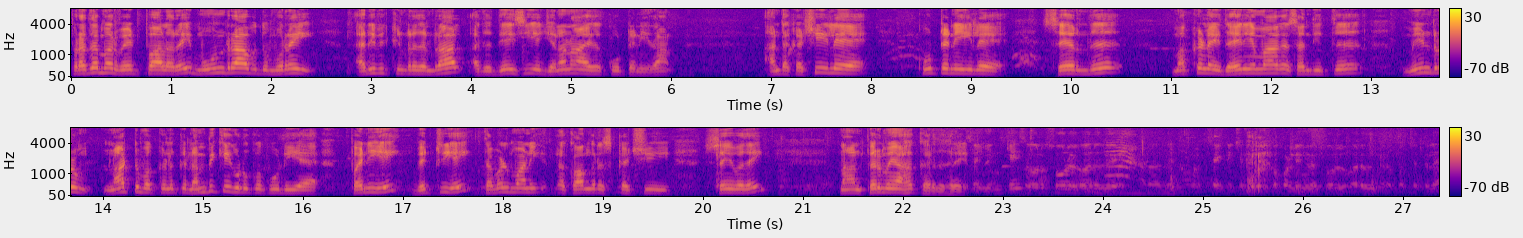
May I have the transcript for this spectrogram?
பிரதமர் வேட்பாளரை மூன்றாவது முறை அறிவிக்கின்றதென்றால் அது தேசிய ஜனநாயக கூட்டணி தான் அந்த கட்சியிலே கூட்டணியிலே சேர்ந்து மக்களை தைரியமாக சந்தித்து மீண்டும் நாட்டு மக்களுக்கு நம்பிக்கை கொடுக்கக்கூடிய பணியை வெற்றியை தமிழ் மாநில காங்கிரஸ் கட்சி செய்வதை நான் பெருமையாக கருதுகிறேன் இன்கேஸ் ஒரு சூழல் வருது அதாவது உங்களுக்கு சைக்கிள் சின்னம் கொடுக்கப்படலைங்கிற சூழல் வருதுங்கிற பட்சத்தில்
